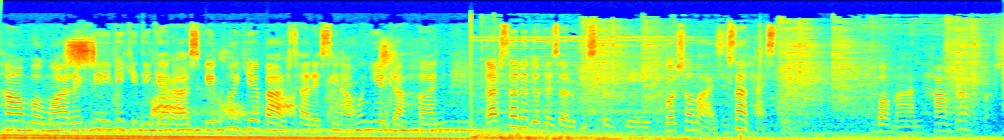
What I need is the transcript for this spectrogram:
هم با معرفی یکی دیگر از فیلم های برتر سینمای جهان در سال 2021 با شما عزیزان هستیم. با من همراه باشید.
